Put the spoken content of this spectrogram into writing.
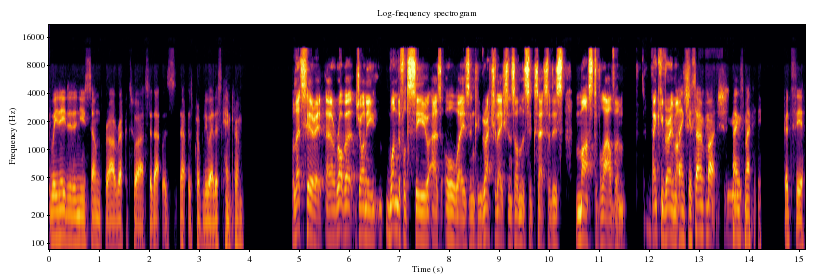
we needed a new song for our repertoire, so that was that was probably where this came from. Well, let's hear it. Uh, Robert, Johnny, wonderful to see you as always, and congratulations on the success of this masterful album. Thank you very much. Thank you so much. Thanks, Matthew. Good to see you.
